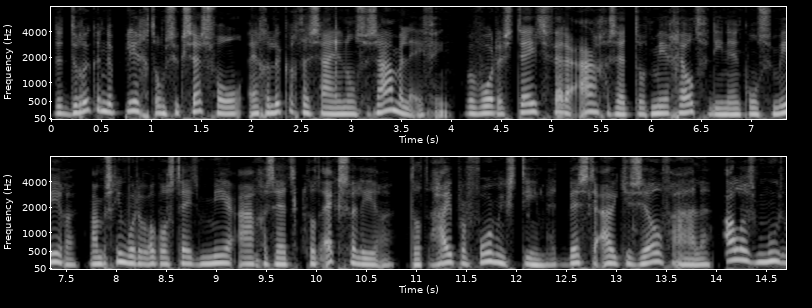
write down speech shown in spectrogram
De druk drukkende plicht om succesvol en gelukkig te zijn in onze samenleving. We worden steeds verder aangezet tot meer geld verdienen en consumeren. Maar misschien worden we ook wel steeds meer aangezet tot excelleren. Tot high performance team, het beste uit jezelf halen. Alles moet 100%.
